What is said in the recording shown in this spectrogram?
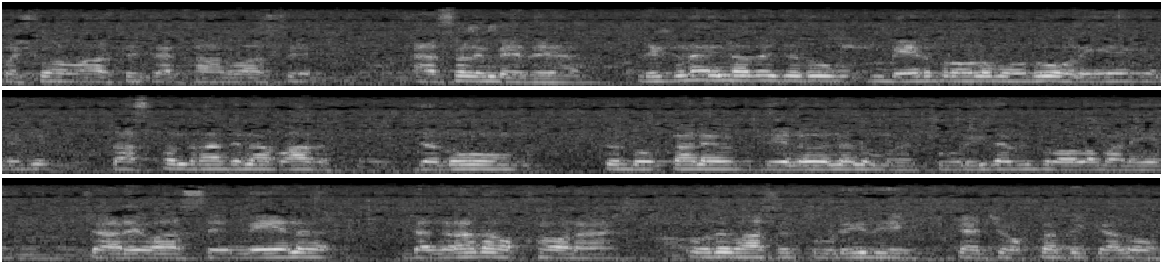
ਪਸ਼ੂਆਂ ਵਾਸਤੇ ਜਾਂ ਖਾਣ ਵਾਸਤੇ ਇਸ ਵੇਲੇ ਮਿਲ ਰਿਹਾ। ਲੇਕਿਨ ਇਹਨਾਂ ਦੇ ਜਦੋਂ ਮੇਨ ਪ੍ਰੋਬਲਮ ਉਦੋਂ ਆਉਣੀ ਹੈ, ਕਹਿੰਦੇ ਕਿ 10-15 ਦਿਨਾਂ ਬਾਅਦ ਜਦੋਂ ਤੇ ਲੋਕਾਂ ਨੇ ਦੇਣੋ ਇਹਨਾਂ ਨੂੰ ਤੂੜੀ ਦਾ ਵੀ ਪ੍ਰੋਬਲਮ ਆਣੀ ਹੈ। ਚਾਰੇ ਵਾਸਤੇ ਮੇਨ ਡੰਗਰਾਂ ਦਾ ਔਖਾ ਹੋਣਾ ਹੈ। ਉਹਦੇ ਵਾਸਤੇ ਤੂੜੀ ਦੀ ਚਾਹੇ ਚੋਕਰ ਦੀ ਕਹ ਲਓ,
